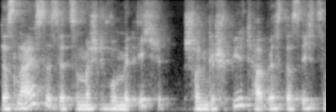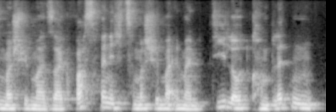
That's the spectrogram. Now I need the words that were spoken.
Das Nice ist jetzt zum Beispiel, womit ich schon gespielt habe, ist, dass ich zum Beispiel mal sage, was, wenn ich zum Beispiel mal in meinem Deload kompletten,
